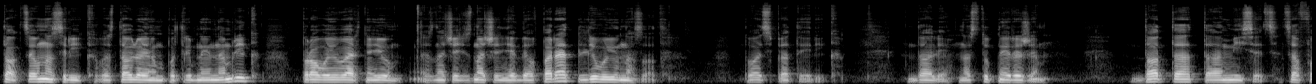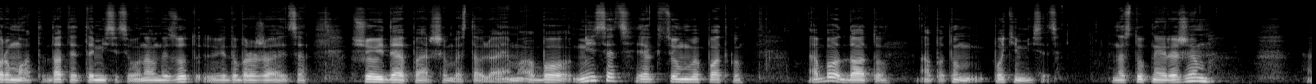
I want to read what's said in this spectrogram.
Так, це у нас рік. Виставляємо потрібний нам рік. Правою верхньою значить, значення йде вперед, лівою назад. 25 рік. Далі, наступний режим. Дата та місяць. Це формат. Дати та місяць. Вона внизу відображається. Що йде першим, виставляємо. Або місяць, як в цьому випадку, або дату, а потім, потім місяць. Наступний режим е,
